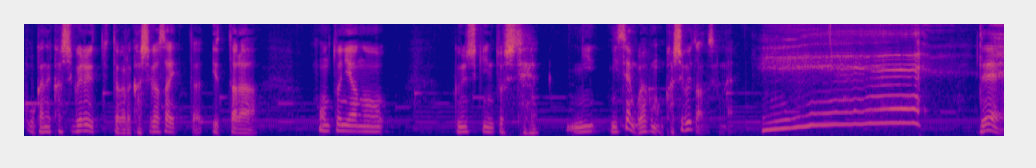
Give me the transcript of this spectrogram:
お金貸してくれるって言ったから貸してくださいって言ったら本当にあの軍資金としてに2500万貸してくれたんですよね。ええで、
